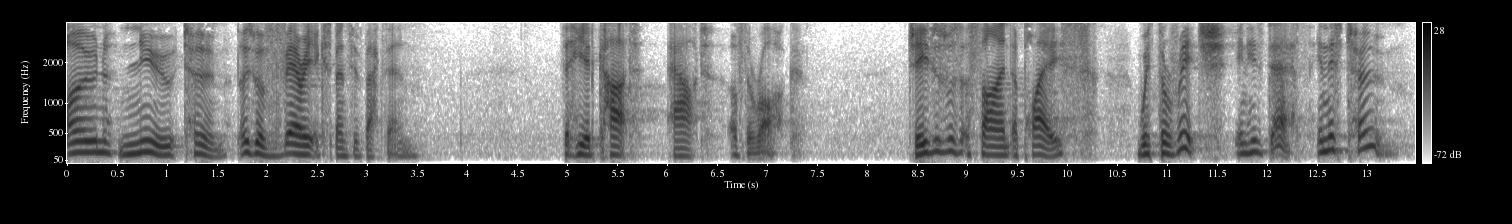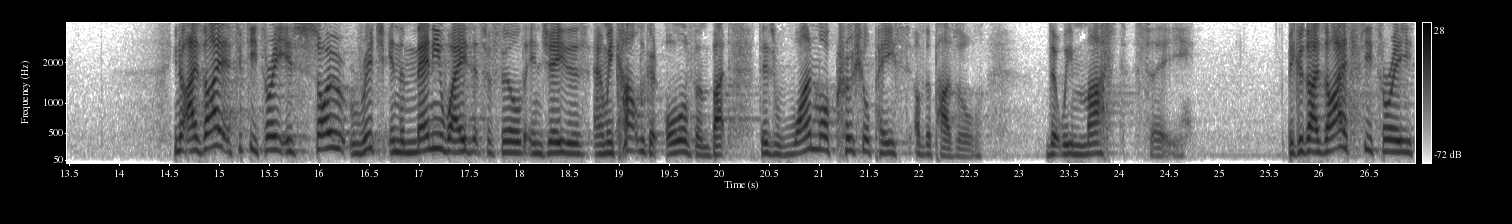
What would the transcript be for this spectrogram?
own new tomb. Those were very expensive back then, that he had cut out of the rock. Jesus was assigned a place with the rich in his death, in this tomb. You know, Isaiah 53 is so rich in the many ways it's fulfilled in Jesus, and we can't look at all of them, but there's one more crucial piece of the puzzle that we must see. Because Isaiah 53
